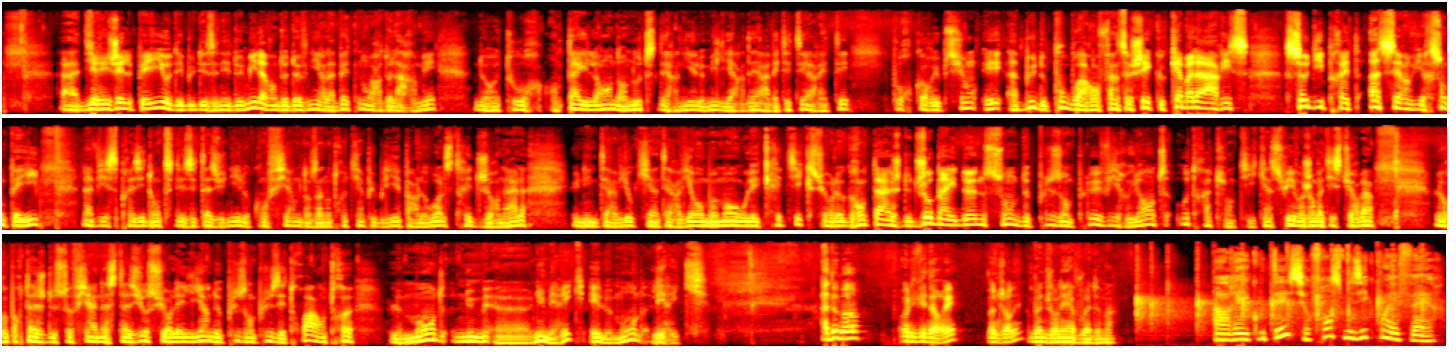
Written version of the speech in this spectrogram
a dirigé le pays au début des années 2000 avant de devenir la bête noire de l'armée. De retour en Thaïlande en août dernier, le milliardaire avait été arrêté pour corruption et abus de pouvoir. Enfin, sachez que Kamala Harris se dit prête à servir son pays. La vice-présidente des États-Unis le confirme dans un entretien publié par le Wall Street Journal. Une interview qui intervient au moment où les critiques sur le grand âge de Joe Biden sont de plus en plus virulentes outre-Atlantique. À suivre Jean-Baptiste Urbain, le reportage de Sophia Anastasio sur les liens de plus en plus étroits entre le monde euh, numérique et le monde lyrique. À demain, Olivier Doré. Bonne journée. Bonne journée à vous, à demain. À réécouter sur francemusique.fr.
